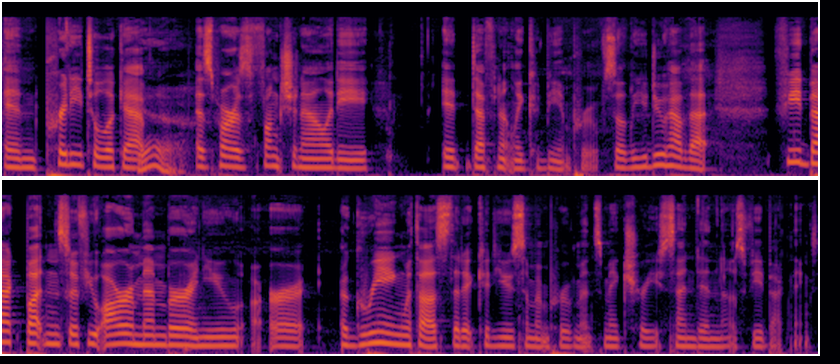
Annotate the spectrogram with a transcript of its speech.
and pretty to look at. yeah. As far as functionality, it definitely could be improved. So you do have that feedback button. So if you are a member and you are agreeing with us that it could use some improvements, make sure you send in those feedback things.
